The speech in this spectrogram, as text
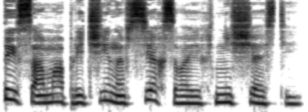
Ты сама причина всех своих несчастий.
